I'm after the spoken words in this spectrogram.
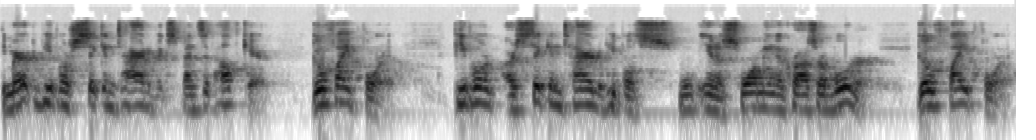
the american people are sick and tired of expensive health care go fight for it people are sick and tired of people sw- you know swarming across our border go fight for it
